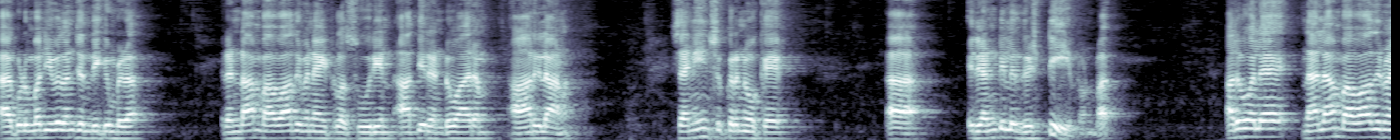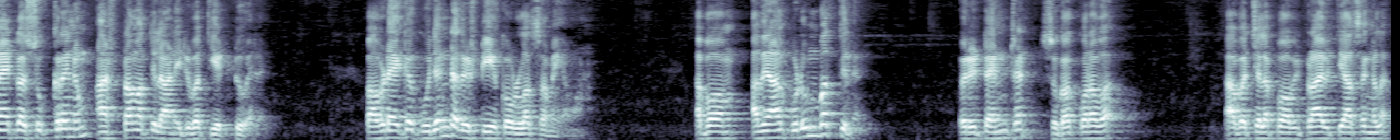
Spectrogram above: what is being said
ആ കുടുംബജീവിതം ചിന്തിക്കുമ്പോൾ രണ്ടാം ഭാവാധിപനായിട്ടുള്ള സൂര്യൻ ആദ്യ രണ്ട് വാരം ആറിലാണ്. ശനിയും ശുക്രനും ഒക്കെ ആ, രണ്ടിൽ ദൃഷ്ടി ചെയ്യുന്നുണ്ട്. അതുപോലെ നാലാം ഭാവാധിപനായിട്ടുള്ള ശുക്രനും അഷ്ടമത്തിലാണ് ഇരുപത്തിയെട്ട് വരെ. അപ്പോൾ അവിടെയൊക്കെ കുജന്റെ ദൃഷ്ടിയൊക്കെ ഉള്ള സമയമാണ്. അപ്പം അതിനാൽ കുടുംബത്തിൽ ഒരു ടെൻഷൻ സുഖക്കുറവ് അപ്പോൾ ചിലപ്പോൾ അഭിപ്രായ വ്യത്യാസങ്ങൾ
